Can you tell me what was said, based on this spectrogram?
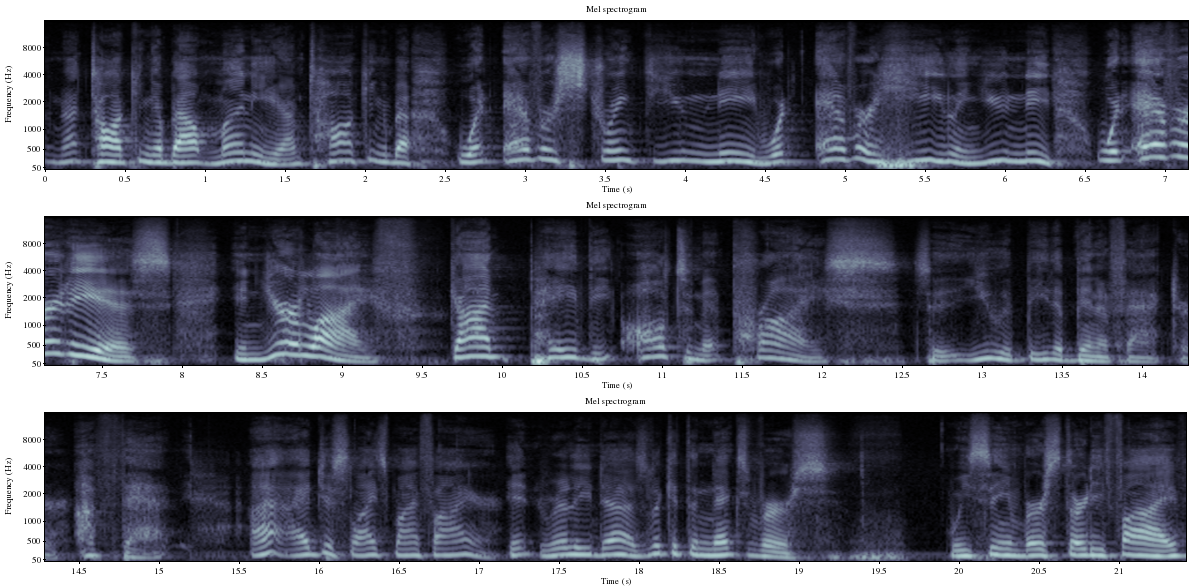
I'm not talking about money here. I'm talking about whatever strength you need, whatever healing you need, whatever it is in your life. God paid the ultimate price so that you would be the benefactor of that I, I just lights my fire. It really does. Look at the next verse. We see in verse 35,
